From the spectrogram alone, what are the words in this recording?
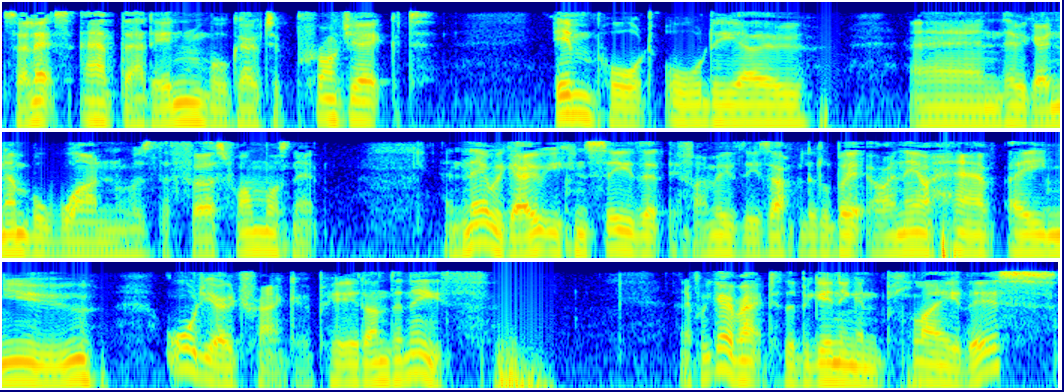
So let's add that in. We'll go to Project, Import Audio, and there we go, number one was the first one, wasn't it? And there we go, you can see that if I move these up a little bit, I now have a new audio track appeared underneath. And if we go back to the beginning and play this...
